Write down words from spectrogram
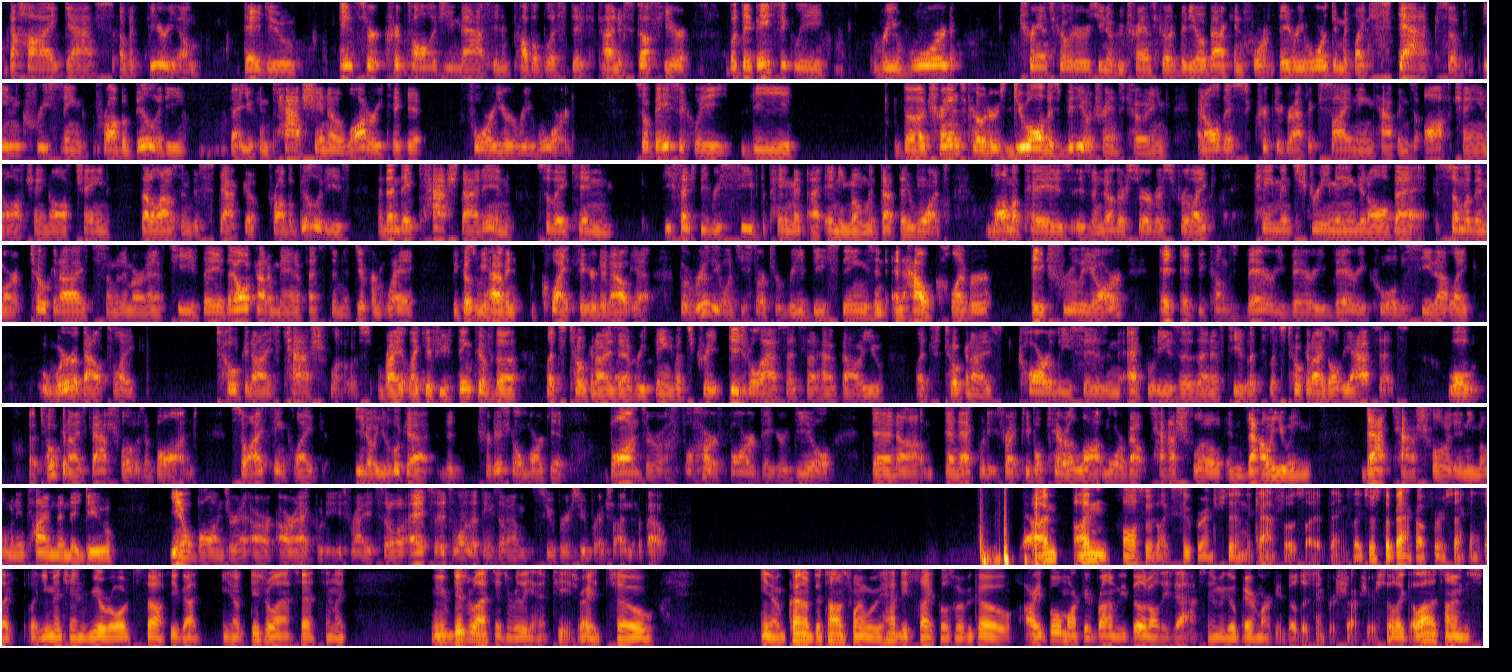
the high gas of Ethereum, they do insert cryptology math and probabilistic kind of stuff here, but they basically reward transcoders, you know, who transcode video back and forth. They reward them with like stacks of increasing probability that you can cash in a lottery ticket for your reward. So basically, the the transcoders do all this video transcoding, and all this cryptographic signing happens off chain, off chain, off chain. That allows them to stack up probabilities, and then they cash that in so they can essentially receive the payment at any moment that they want. Llama Pay is, is another service for like payment streaming and all of that. Some of them are tokenized, some of them are NFTs. They they all kind of manifest in a different way because we haven't quite figured it out yet. But really, once you start to read these things and, and how clever they truly are, it, it becomes very, very, very cool to see that like we're about to like tokenize cash flows, right? Like if you think of the let's tokenize everything, let's create digital assets that have value, let's tokenize car leases and equities as NFTs, let's let's tokenize all the assets. Well, a tokenized cash flow is a bond. So I think like you know, you look at the traditional market, bonds are a far, far bigger deal than um, than equities, right? People care a lot more about cash flow and valuing that cash flow at any moment in time than they do, you know, bonds or, or, or equities, right? So it's it's one of the things that I'm super, super excited about. I'm I'm also like super interested in the cash flow side of things. Like just to back up for a second, it's like like you mentioned real world stuff. You got you know digital assets and like I mean, digital assets are really NFTs, right? So, you know, kind of to Tom's point, where we have these cycles where we go, all right, bull market run, we build all these apps, and then we go bear market, build this infrastructure. So, like a lot of times,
